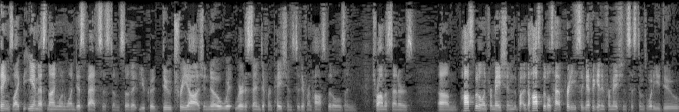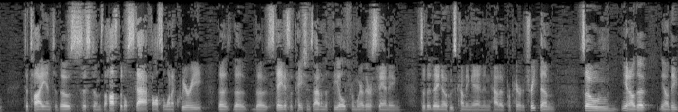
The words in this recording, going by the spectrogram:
things like the EMS 911 dispatch system so that you could do triage and know wh where to send different patients to different hospitals and trauma centers? Um, hospital information, the hospitals have pretty significant information systems. What do you do to tie into those systems. The hospital staff also want to query the, the, the status of patients out in the field from where they're standing so that they know who's coming in and how to prepare to treat them. So, you know, the, you know, the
